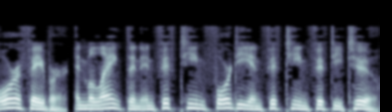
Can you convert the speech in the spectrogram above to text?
Aurifaber, and Melanchthon in 1540 and 1552.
